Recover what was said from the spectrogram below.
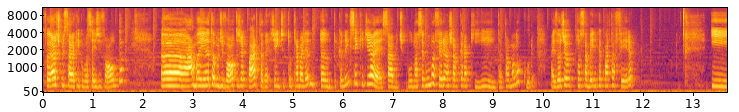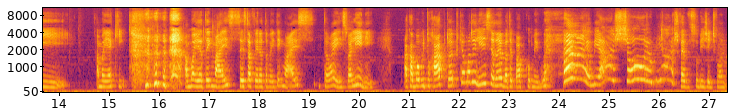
Foi ótimo estar aqui com vocês de volta. Uh, amanhã estamos de volta, já é quarta, né? Gente, eu tô trabalhando tanto que eu nem sei que dia é, sabe? Tipo, na segunda-feira eu achava que era quinta, tá uma loucura. Mas hoje eu tô sabendo que é quarta-feira. E amanhã é quinta. amanhã tem mais, sexta-feira também tem mais. Então é isso. Aline, acabou muito rápido, é porque é uma delícia, né? Bater papo comigo. eu me acho, eu me acho. Vai subir gente falando,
